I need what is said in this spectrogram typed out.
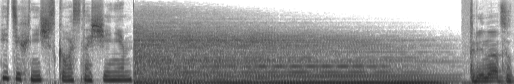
и технического оснащения. 13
